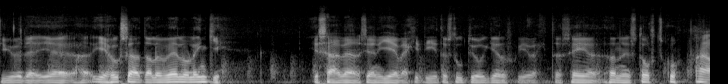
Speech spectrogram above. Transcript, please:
Djúvilega, ég, ég hugsaði þetta alveg vel og lengi. Ég sagði við hann síðan ég hef ekkert í þetta stúdíó að gera sko, ég hef ekkert að segja þannig stórt sko. Já,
